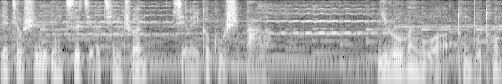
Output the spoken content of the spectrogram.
也就是用自己的青春写了一个故事罢了。你若问我痛不痛，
